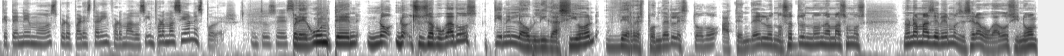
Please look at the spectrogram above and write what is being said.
que tenemos, pero para estar informados. Información es poder. Entonces, Pregunten, no, no, sus abogados tienen la obligación de responderles todo, atenderlos. Nosotros no nada más somos, no nada más debemos de ser abogados, sino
